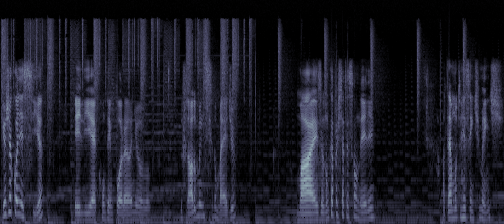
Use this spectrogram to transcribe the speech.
que eu já conhecia. Ele é contemporâneo do final do meu ensino médio. Mas eu nunca prestei atenção nele até muito recentemente.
